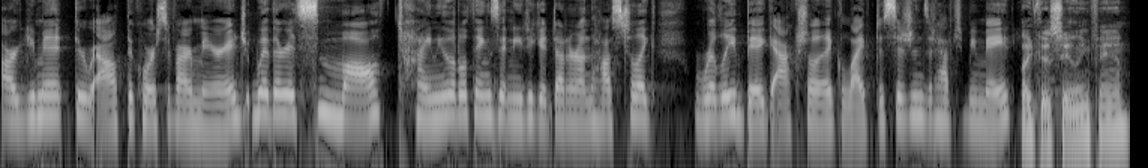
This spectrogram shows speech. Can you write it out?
argument throughout the course of our marriage, whether it's small, tiny little things that need to get done around the house to like really big, actual like life decisions that have to be made. Like the ceiling fan.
